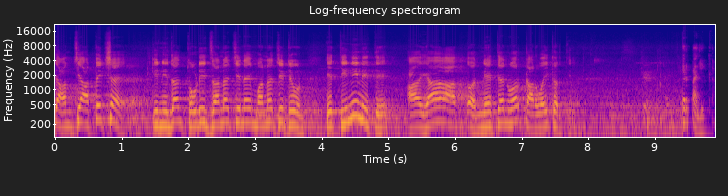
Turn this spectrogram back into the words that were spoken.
ते आमची अपेक्षा आहे की निदान थोडी जनाची नाही मनाची ठेवून हे तिन्ही नेते ह्या नेत्यांवर कारवाई करतील. नगरपालिका.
